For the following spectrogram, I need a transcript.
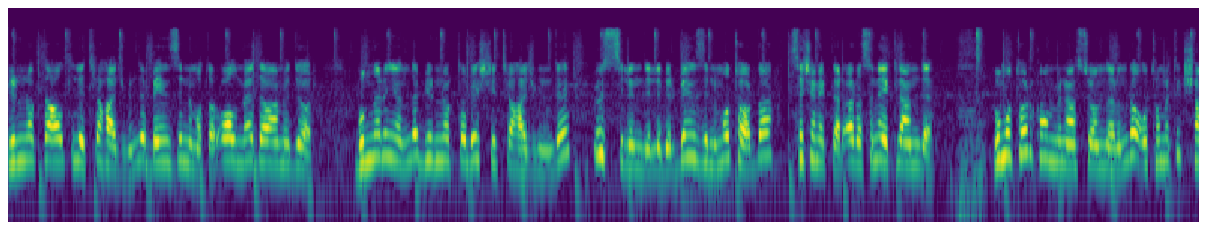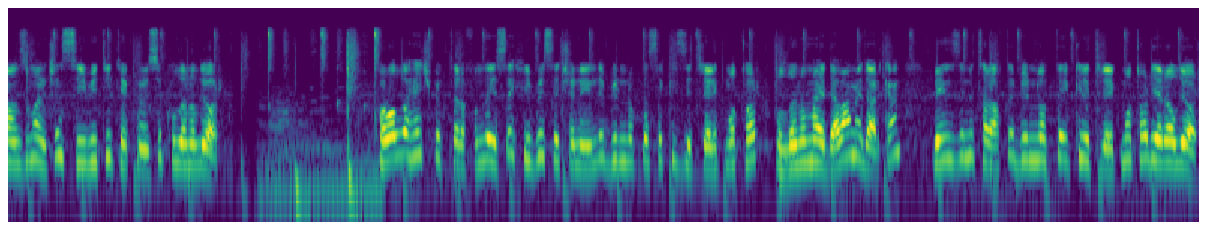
1.6 litre hacminde benzinli motor olmaya devam ediyor. Bunların yanında 1.5 litre hacminde 3 silindirli bir benzinli motor da seçenekler arasına eklendi. Bu motor kombinasyonlarında otomatik şanzıman için CVT teknolojisi kullanılıyor. Corolla hatchback tarafında ise hibrit seçeneğinde 1.8 litrelik motor kullanılmaya devam ederken benzinli tarafta 1.2 litrelik motor yer alıyor.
